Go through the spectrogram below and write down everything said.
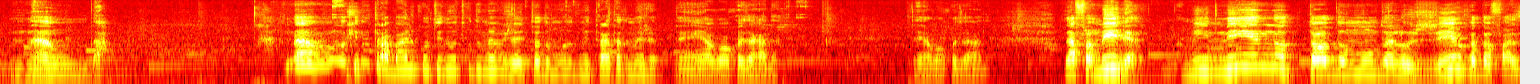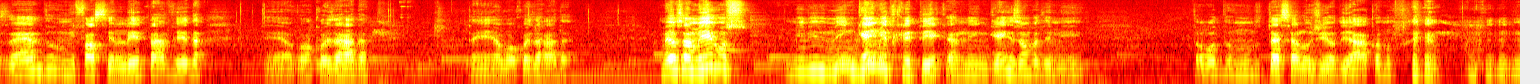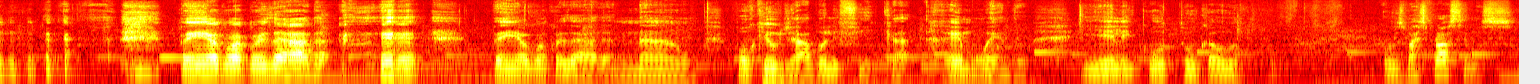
Não dá. Não, aqui no trabalho continua tudo do mesmo jeito, todo mundo me trata do mesmo jeito. Tem alguma coisa errada. Tem alguma coisa errada. Da família, Menino, todo mundo elogia o que eu estou fazendo, me facilita a vida. Tem alguma coisa errada. Tem alguma coisa errada. Meus amigos, ninguém me critica, ninguém zomba de mim. Todo mundo tece elogia ao diácono. Tem alguma coisa errada. Tem alguma coisa errada. Não. Porque o diabo ele fica remoendo e ele cutuca o, os mais próximos.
